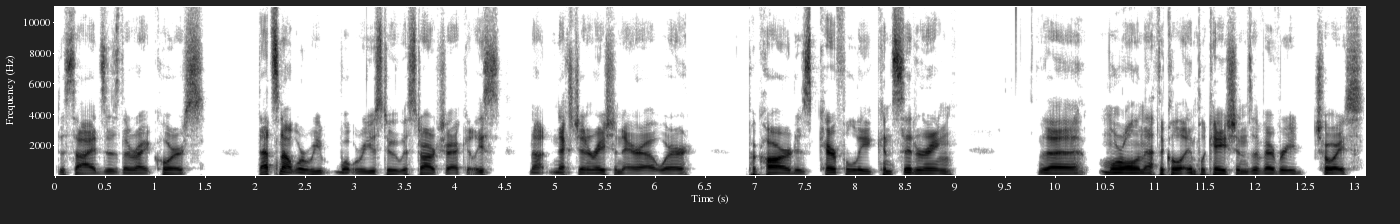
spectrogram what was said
decides is the right course, that's not where we what we're used to with Star Trek, at least not next generation era where Picard is carefully considering the moral and ethical implications of every choice.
